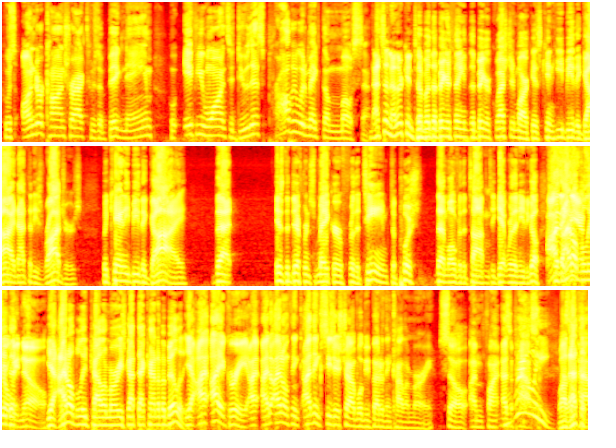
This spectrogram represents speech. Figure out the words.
who's under contract, who's a big name, who, if you wanted to do this, probably would make the most sense. That's another The- contender. but the bigger thing, the bigger question mark is: Can he be the guy? Not that he's Rodgers, but can he be the guy that is the difference maker for the team to push them over the top mm. to get where they need to go? 'Cause I think the don't answer believe will that. be no. Yeah, I don't believe Kyler Murray's got that kind of ability. Yeah, I, I agree. I, I, I don't think I think CJ Stroud will be better than Kyler Murray. So I'm fine as a Really? passer. Wow, As that's a- that's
